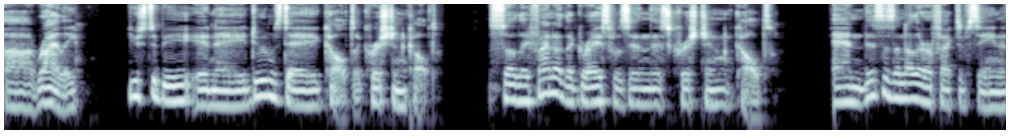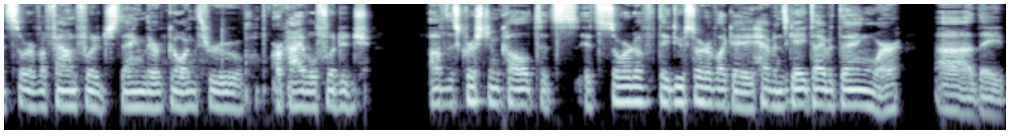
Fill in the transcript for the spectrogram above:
uh, Riley, used to be in a doomsday cult, a Christian cult. So they find out that Grace was in this Christian cult. And this is another effective scene. It's sort of a found footage thing. They're going through archival footage of this Christian cult. It's it's sort of they do sort of like a Heaven's Gate type of thing where uh, they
